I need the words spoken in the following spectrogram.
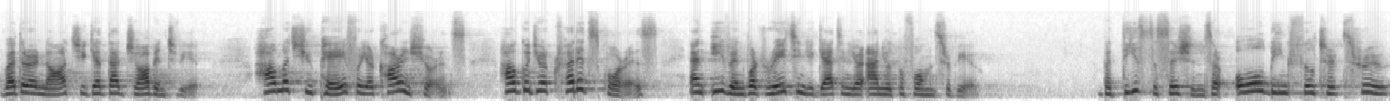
whether or not you get that job interview, how much you pay for your car insurance, how good your credit score is, and even what rating you get in your annual performance review. But these decisions are all being filtered through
